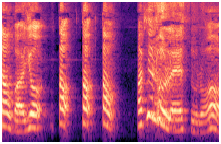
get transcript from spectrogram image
တောက်ပါရော့တောက်တောက်တောက်ဘာဖြစ်လို့လဲဆိုတော့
